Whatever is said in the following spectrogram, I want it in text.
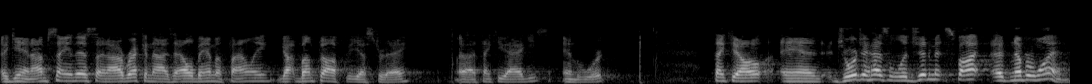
again, I'm saying this, and I recognize Alabama finally got bumped off yesterday. Uh, thank you, Aggies and the Ward. Thank you all. And Georgia has a legitimate spot at number one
